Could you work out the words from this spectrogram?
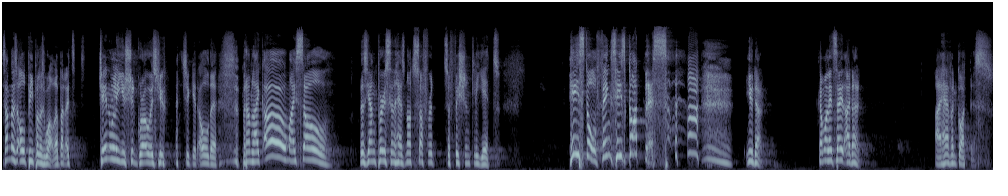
sometimes old people as well, but it's generally you should grow as you as you get older. But I'm like, oh my soul, this young person has not suffered sufficiently yet. He still thinks he's got this. you don't. Come on, let's say it. I don't. I haven't got this.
